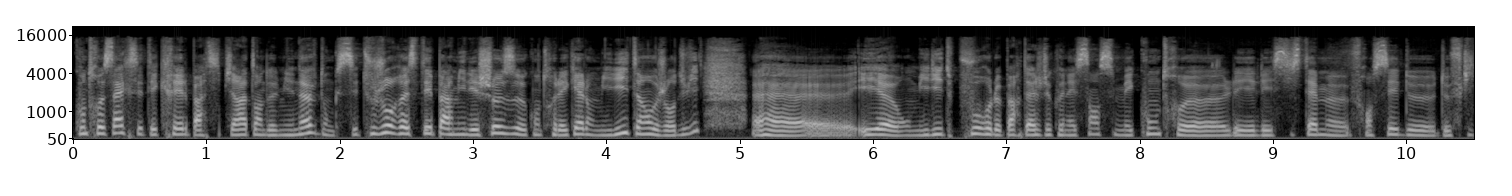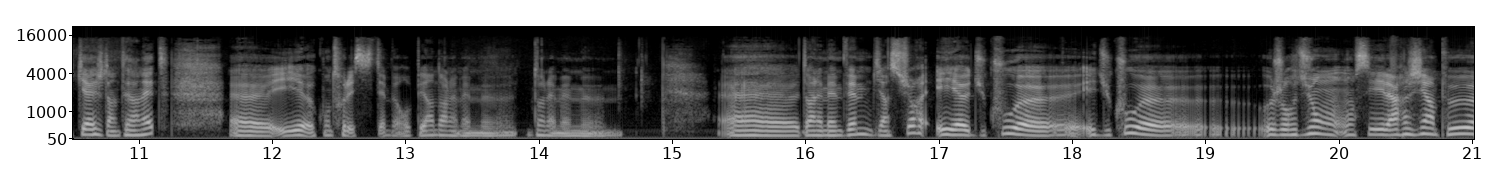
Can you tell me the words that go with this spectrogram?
contre ça que s'était créé le Parti Pirate en 2009. Donc c'est toujours resté parmi les choses contre lesquelles on milite hein, aujourd'hui. et on milite pour le partage de connaissances, mais contre euh, les, systèmes euh, français de, flicage d'Internet euh, et contre les systèmes européens dans la même, dans la même dans la même veine bien sûr. Et du coup et du coup aujourd'hui on, s'est élargi un peu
